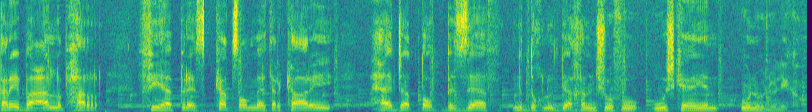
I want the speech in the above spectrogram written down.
قريبة على البحر فيها presque 400 mètres carrés. حاجة top بزاف. ندخلوا لداخل نشوفوا واش كاين ونولوا لكم.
